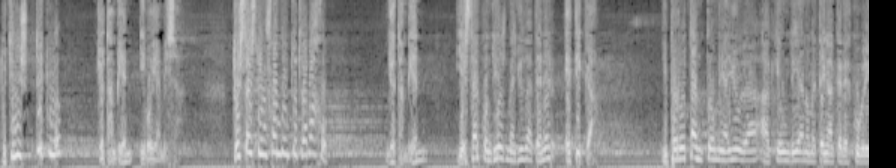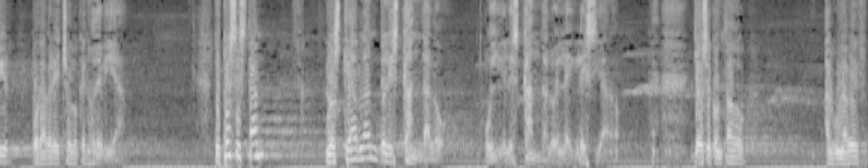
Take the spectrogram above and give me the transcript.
¿tú tienes un título? Yo también, y voy a misa. ¿Tú estás triunfando en tu trabajo? Yo también. Y estar con Dios me ayuda a tener ética. Y por lo tanto me ayuda a que un día no me tenga que descubrir por haber hecho lo que no debía. Después están los que hablan del escándalo. Uy, el escándalo en la iglesia, ¿no? Ya os he contado alguna vez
